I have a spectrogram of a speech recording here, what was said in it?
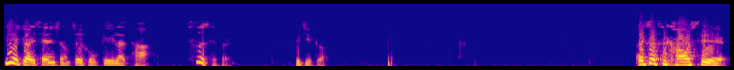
叶卷先生最后给了他四十分，不及格。而这次考试。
